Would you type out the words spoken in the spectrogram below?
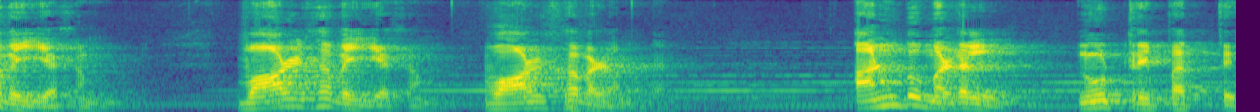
வையகம் வாழ்க வையகம் வாழ்க வளமுடன். அன்பு மடல் நூற்றி பத்து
